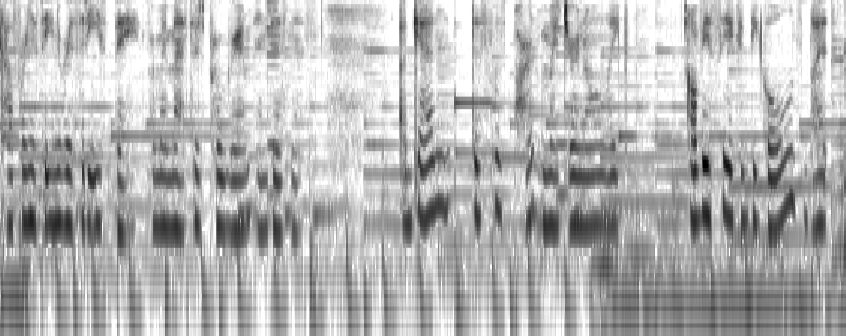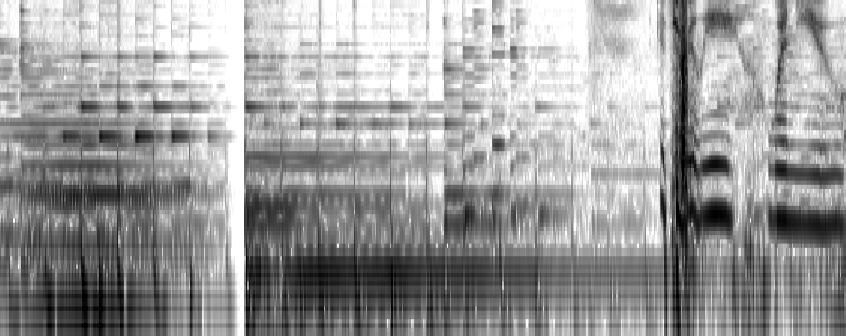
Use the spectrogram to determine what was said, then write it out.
California State University East Bay, for my master's program in business. Again, this was part of my journal. Like, obviously, it could be goals, but. It's really when you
